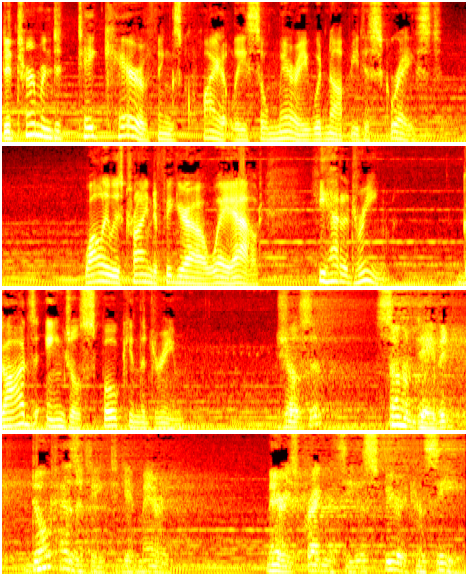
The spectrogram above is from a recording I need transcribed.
determined to take care of things quietly so Mary would not be disgraced. While he was trying to figure out a way out, he had a dream. God's angel spoke in the dream Joseph, son of David, don't hesitate to get married. Mary's pregnancy is spirit conceived.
